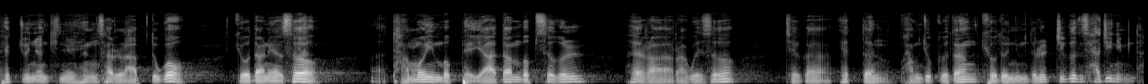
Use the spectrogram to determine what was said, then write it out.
100주년 기념 행사를 앞두고 교단에서 다모임 법회 야단 법석을 해라라고 해서 제가 했던 광주교당 교도님들을 찍은 사진입니다.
